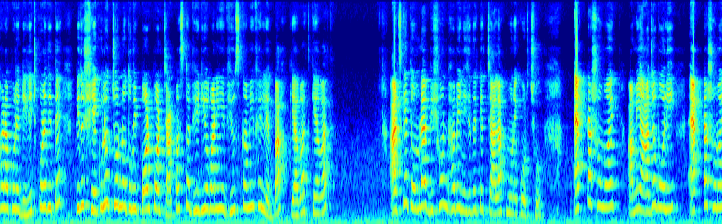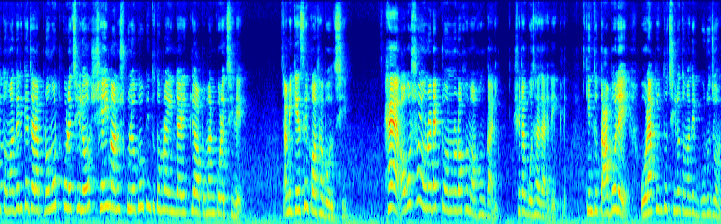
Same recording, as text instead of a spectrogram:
খারাপ হলে ডিলিট করে দিতে, কিন্তু সেগুলোর জন্য তুমি পরপর চার পাঁচটা ভিডিও বানিয়ে ভিউজ কামিয়ে ফেললে, বাহ কেয়াবাত কেয়াবাত আজকে তোমরা ভীষণভাবে নিজেদেরকে চালাক মনে করছ। একটা সময় আমি আজও বলি একটা সময় তোমাদেরকে যারা প্রমোট করেছিল, সেই মানুষগুলোকেও কিন্তু তোমরা ইনডাইরেক্টলি অপমান করেছিলে। আমি কেসির কথা বলছি। হ্যাঁ অবশ্যই ওনার একটু অন্যরকম অহংকারী, সেটা বোঝা যায় দেখলে। কিন্তু তা বলে ওরা কিন্তু ছিল তোমাদের গুরুজন।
